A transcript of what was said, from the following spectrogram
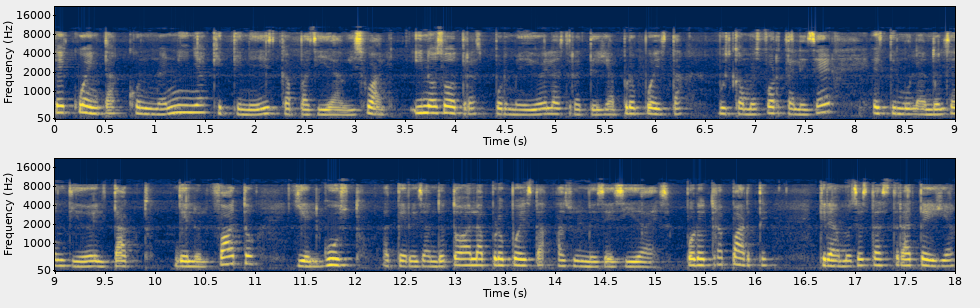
se cuenta con una niña que tiene discapacidad visual y nosotras, por medio de la estrategia propuesta, buscamos fortalecer estimulando el sentido del tacto, del olfato y el gusto, aterrizando toda la propuesta a sus necesidades. Por otra parte, creamos esta estrategia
